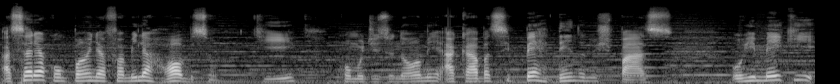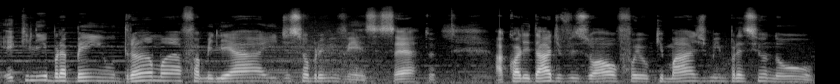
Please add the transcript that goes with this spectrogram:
A série acompanha a família Robson, que, como diz o nome, acaba se perdendo no espaço. O remake equilibra bem o drama familiar e de sobrevivência, certo? A qualidade visual foi o que mais me impressionou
